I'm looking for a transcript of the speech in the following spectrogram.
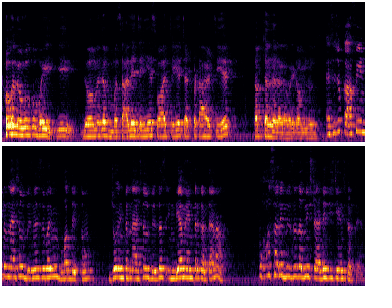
तो लोगों को भाई कि जो हमें जब मसाले चाहिए स्वाद चाहिए चटपटाहट चाहिए तब चलने लगा भाई डोमिनोज ऐसे जो काफ़ी इंटरनेशनल बिज़नेस है भाई मैं बहुत देखता हूँ जो इंटरनेशनल बिज़नेस इंडिया में एंटर करता है ना बहुत सारे बिज़नेस अपनी स्ट्रैटेजी चेंज करते हैं।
